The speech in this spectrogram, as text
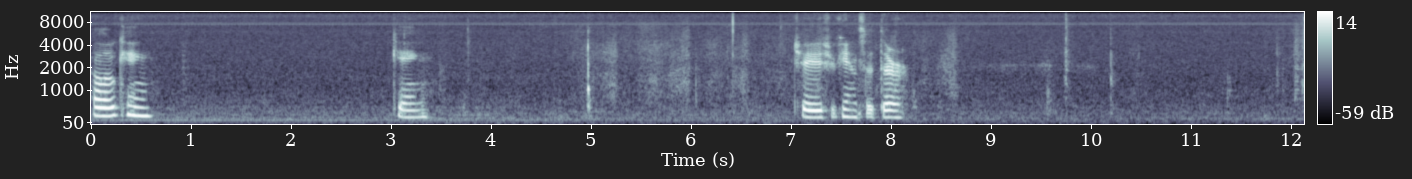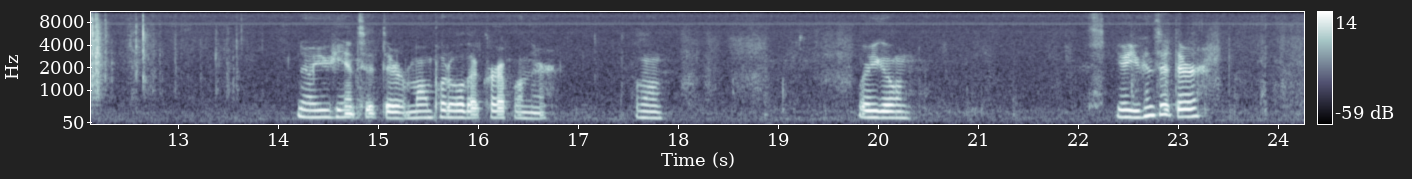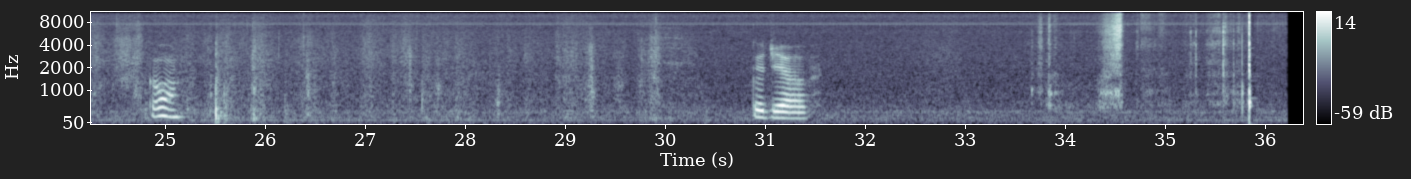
Hello, King. King. Chase, you can't sit there. No, you can't sit there. Mom put all that crap on there. Come on. Where are you going? Yeah, you can sit there. Go on. Good job.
